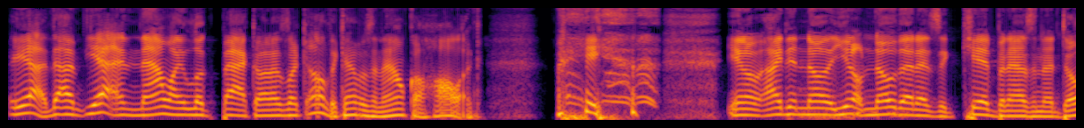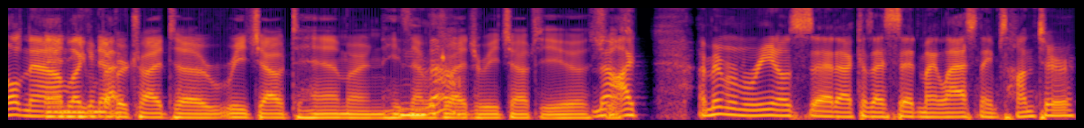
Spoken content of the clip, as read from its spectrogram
yeah, that, yeah. And now I look back on, it, I was like, oh, the guy was an alcoholic. you know, I didn't know that. You don't know that as a kid, but as an adult now, and I'm you've never back. tried to reach out to him, or and he's never No. tried to reach out to you. It's No, just- I I remember Marino said because I said my last name's Hunter,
